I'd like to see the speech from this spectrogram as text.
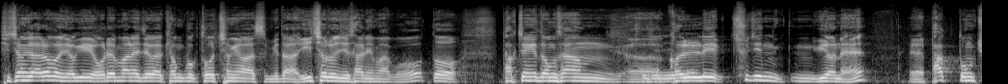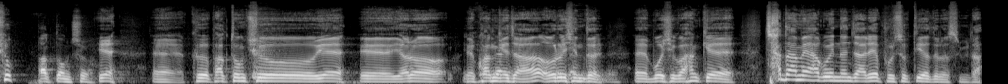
시청자 여러분 여기 오랜만에 제가 경북 도청에 왔습니다. 이철우 지사님하고 또 박정희 동상 어. 건립 추진위원회 예, 박동축 박동추. 예, 예, 그 박동추의 예, 여러 예, 관계자 어르신들 예, 모시고 함께 차담회 하고 있는 자리에 불쑥 뛰어들었습니다.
